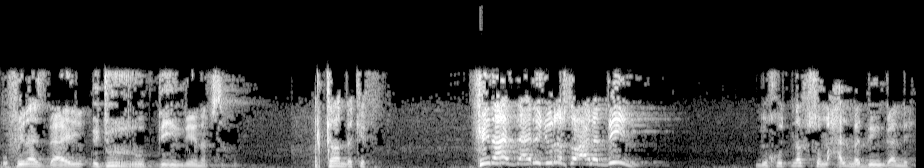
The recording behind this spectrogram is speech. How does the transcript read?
وفي ناس دايرين يجروا الدين لنفسهم. الكلام ده كيف؟ في ناس دايرين يجروا نفسهم على الدين. بيخوت نفسه محل ما الدين قال له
